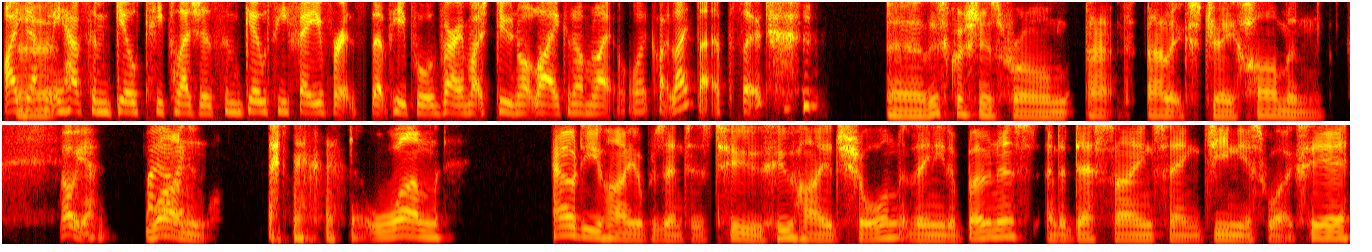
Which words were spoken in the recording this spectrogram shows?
I Uh, definitely have some guilty pleasures, some guilty favorites that people very much do not like. And I'm like, oh, I quite like that episode. Uh, this question is from at Alex J. Harmon. Oh yeah. Hi, One, one, how do you hire your presenters? Two, who hired Sean? They need a bonus and a desk sign saying genius works here.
